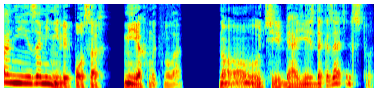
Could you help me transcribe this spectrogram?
они заменили посох», — Мия хмыкнула. Но у тебя есть доказательства.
